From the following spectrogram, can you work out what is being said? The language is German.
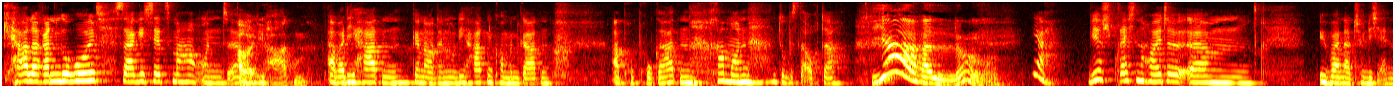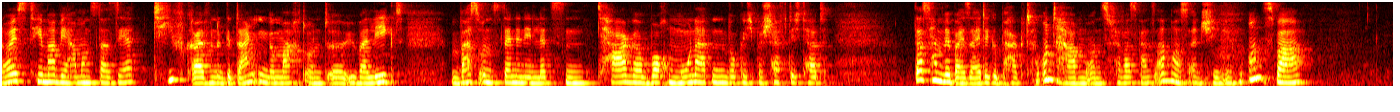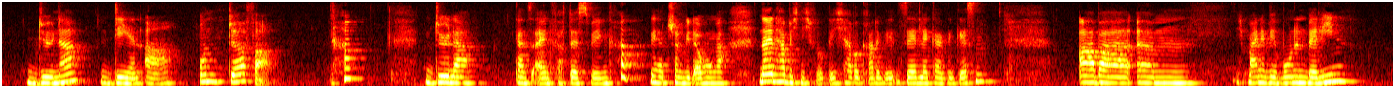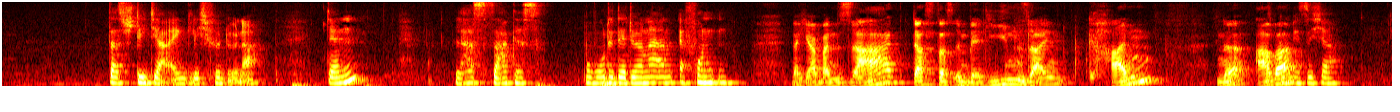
Kerle rangeholt, sage ich es jetzt mal. Und, ähm, Aber die harten. Aber die harten, genau, denn nur die harten kommen in den Garten. Apropos Garten, Ramon, du bist auch da. Ja, hallo. Ja, wir sprechen heute ähm, über natürlich ein neues Thema. Wir haben uns da sehr tiefgreifende Gedanken gemacht und äh, überlegt, was uns denn in den letzten Tagen, Wochen, Monaten wirklich beschäftigt hat. Das haben wir beiseite gepackt und haben uns für was ganz anderes entschieden. Und zwar Döner, DNA und Dörfer. Döner, ganz einfach deswegen. Wer hat schon wieder Hunger? Nein, habe ich nicht wirklich. Ich habe gerade sehr lecker gegessen. Aber ähm, ich meine, wir wohnen in Berlin. Das steht ja eigentlich für Döner. Denn, Lars, sag es, wo wurde der Döner erfunden? Naja, man sagt, dass das in Berlin sein kann, ne? aber... Ich bin mir sicher.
